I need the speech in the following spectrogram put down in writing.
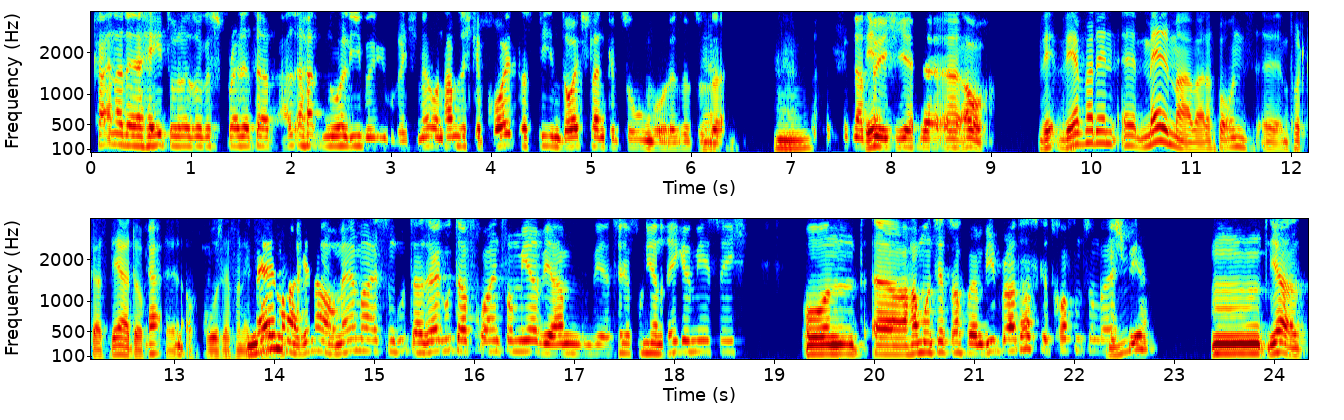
keiner, der Hate oder so gespreadet hat. Alle hatten nur Liebe übrig ne? und haben sich gefreut, dass die in Deutschland gezogen wurde, sozusagen. Ja. Mhm. Natürlich äh, auch. Wer, wer, war denn, äh, Melmar war doch bei uns äh, im Podcast, der hat doch ja. äh, auch großer von erzählt. Melmar, genau. Melmar ist ein guter, sehr guter Freund von mir. Wir, haben, wir telefonieren regelmäßig und äh, haben uns jetzt auch beim B-Brothers getroffen zum Beispiel. Mhm. Mm, ja,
